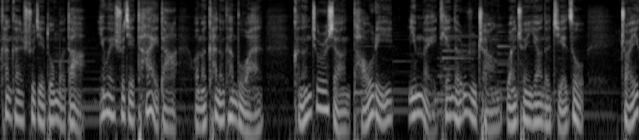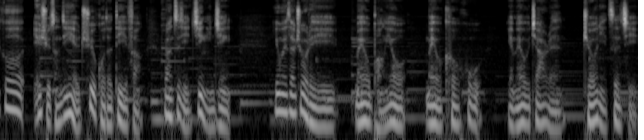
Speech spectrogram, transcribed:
看看世界多么大，因为世界太大，我们看都看不完。可能就是想逃离你每天的日常完全一样的节奏，找一个也许曾经也去过的地方，让自己静一静。因为在这里没有朋友，没有客户。也没有家人，只有你自己。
